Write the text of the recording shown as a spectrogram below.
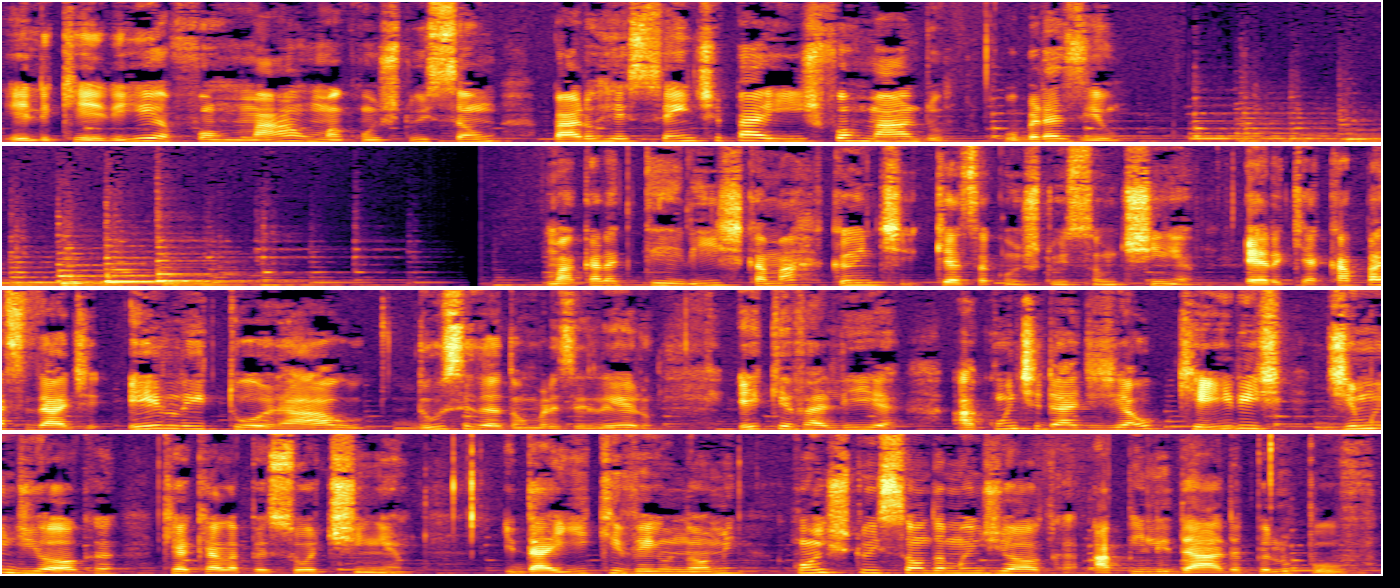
Ele queria formar uma constituição para o recente país formado, o Brasil. Uma característica marcante que essa Constituição tinha era que a capacidade eleitoral do cidadão brasileiro equivalia à quantidade de alqueires de mandioca que aquela pessoa tinha. E daí que veio o nome Constituição da Mandioca, apelidada pelo povo.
